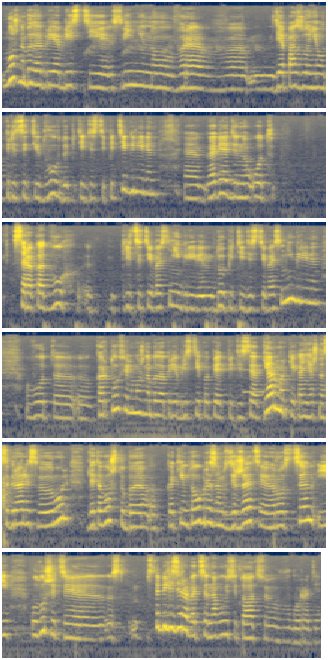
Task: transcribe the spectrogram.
Можно было приобрести свинину в, в диапазоне от 32 до 55 гривен, э, говядину от 42-38 гривен до 58 гривен. Вот, э, картофель можно было приобрести по 5,50. Ярмарки, конечно, сыграли свою роль для того, чтобы каким-то образом сдержать э, рост цен и улучшить, э, стабилизировать ценовую ситуацию в городе.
